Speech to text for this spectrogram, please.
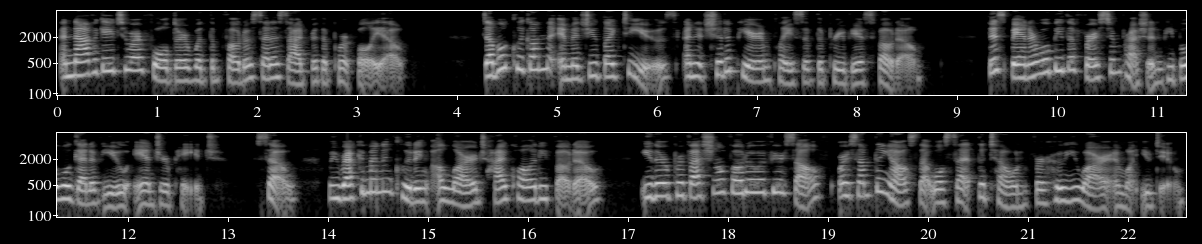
and navigate to our folder with the photo set aside for the portfolio. Double-click on the image you'd like to use, and it should appear in place of the previous photo. This banner will be the first impression people will get of you and your page. So, we recommend including a large, high-quality photo, either a professional photo of yourself or something else that will set the tone for who you are and what you do.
